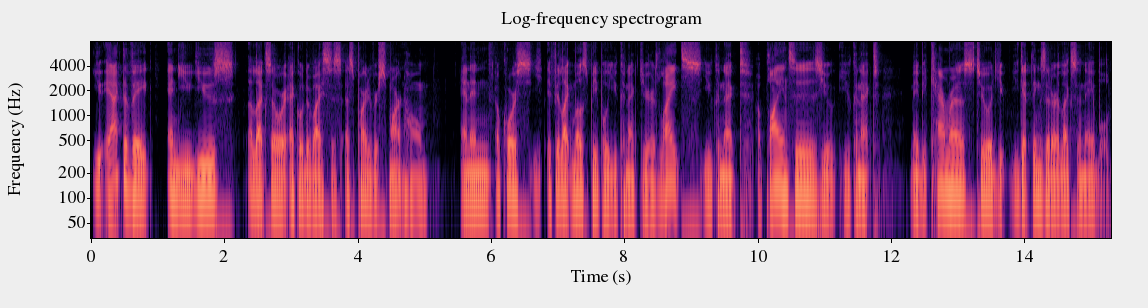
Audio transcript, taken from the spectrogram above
you activate and you use Alexa or Echo devices as part of your smart home. And then, of course, if you're like most people, you connect your lights, you connect appliances, you you connect maybe cameras to it. You, you get things that are Alexa enabled.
